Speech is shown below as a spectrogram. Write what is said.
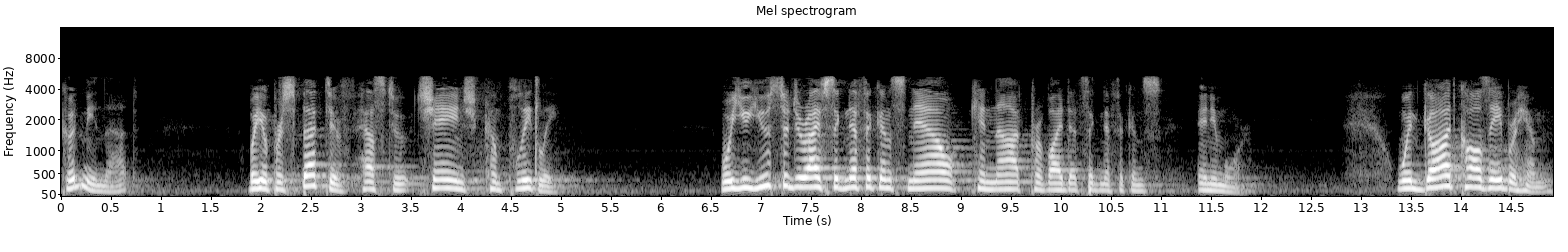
Could mean that. But your perspective has to change completely. Where you used to derive significance now cannot provide that significance anymore. When God calls Abraham,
